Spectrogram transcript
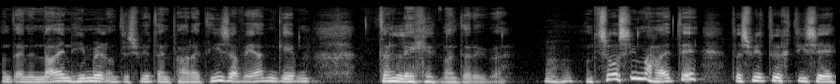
und einen neuen Himmel und es wird ein Paradies auf Erden geben, dann lächelt man darüber. Mhm. Und so sind wir heute, dass wir durch diese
